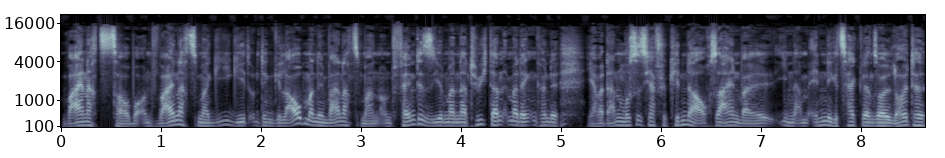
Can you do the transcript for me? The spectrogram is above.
Weihnachtszauber und Weihnachtsmagie geht und den Glauben an den Weihnachtsmann und Fantasy und man natürlich dann immer denken könnte, ja, aber dann muss es ja für Kinder auch sein, weil ihnen am Ende gezeigt werden soll, Leute,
